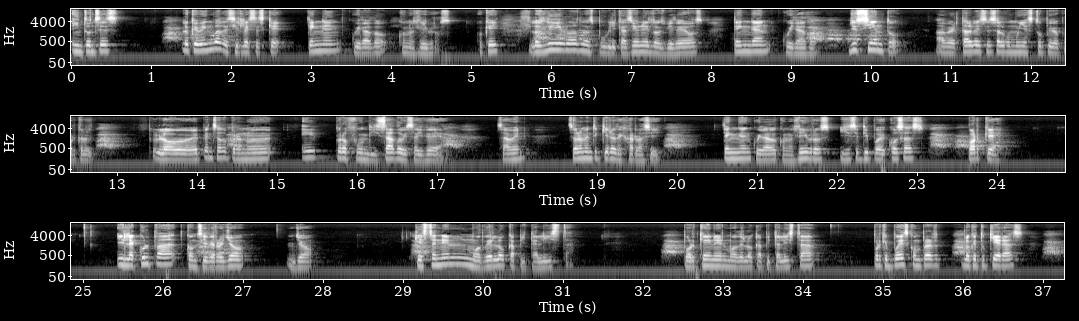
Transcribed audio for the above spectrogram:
Entonces, lo que vengo a decirles es que tengan cuidado con los libros. ¿ok? Los libros, las publicaciones, los videos, tengan cuidado. Yo siento, a ver, tal vez es algo muy estúpido porque lo, he pensado, pero no he profundizado esa idea. ¿saben? Solamente quiero dejarlo así. Tengan cuidado con los libros y ese tipo de cosas. ¿Por qué? Y la culpa, considero yo, yo, que está en el modelo capitalista. ¿Por qué en el modelo capitalista? Porque puedes comprar lo que tú quieras,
